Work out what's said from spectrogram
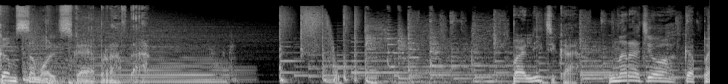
«Комсомольская правда». Политика на радио КП.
